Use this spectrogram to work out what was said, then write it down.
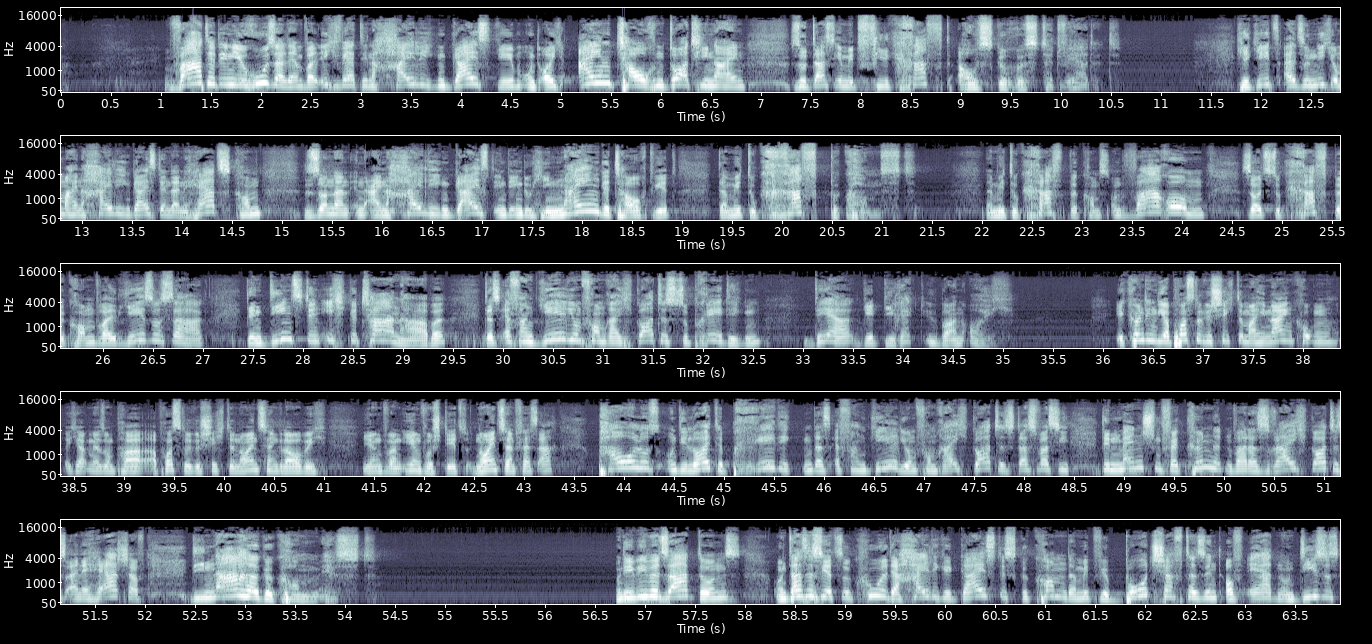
wartet in Jerusalem, weil ich werde den Heiligen Geist geben und euch eintauchen dort hinein, sodass ihr mit viel Kraft ausgerüstet werdet. Hier geht es also nicht um einen Heiligen Geist, der in dein Herz kommt, sondern in einen Heiligen Geist, in den du hineingetaucht wird, damit du Kraft bekommst. Damit du Kraft bekommst. Und warum sollst du Kraft bekommen? Weil Jesus sagt, den Dienst, den ich getan habe, das Evangelium vom Reich Gottes zu predigen, der geht direkt über an euch. Ihr könnt in die Apostelgeschichte mal hineingucken. Ich habe mir so ein paar Apostelgeschichte 19, glaube ich, irgendwann irgendwo steht 19 Vers 8. Paulus und die Leute predigten das Evangelium vom Reich Gottes. Das, was sie den Menschen verkündeten, war das Reich Gottes, eine Herrschaft, die nahe gekommen ist. Und die Bibel sagt uns, und das ist jetzt so cool, der Heilige Geist ist gekommen, damit wir Botschafter sind auf Erden und dieses,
